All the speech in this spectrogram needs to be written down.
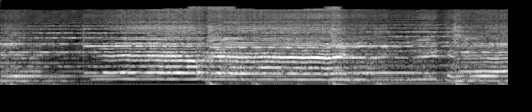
นเรื่เรินด้วยเธอ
